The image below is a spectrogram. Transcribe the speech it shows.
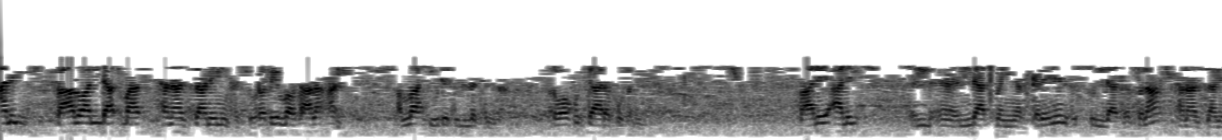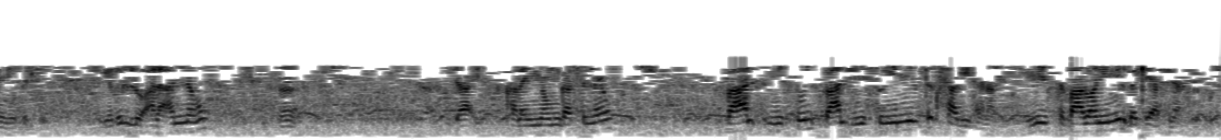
አልይ ባሏ እንዳጥባት ተናዛኔ ሞተችው رضي الله تعالى عنه አላህ ይውደድለትና رواه الدارقطني ባሌ አልይ እንዳጥበኛ አስከሬንን እሱ እንዳጠብ ብላ ተናዛኔ ሞተችው يدل على أنه جائز ከላይኛውም ጋር ስናየው ባል ሚስቱን ባል ሚስቱን የሚል ጥቅስ አግኝተናል። ሚስት ባሏን የሚል በቅያስ ነው ያስገቡት።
